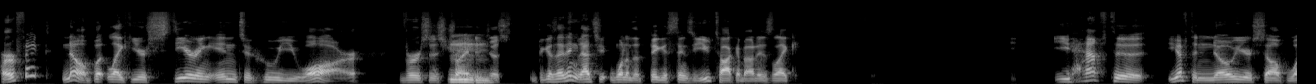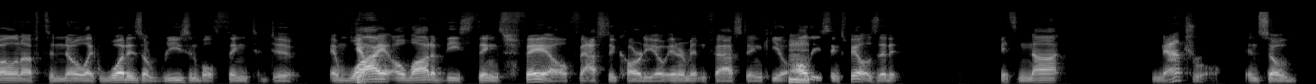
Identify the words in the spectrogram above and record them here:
perfect? No, but like you're steering into who you are versus trying mm. to just because I think that's one of the biggest things that you talk about is like you have to you have to know yourself well enough to know like what is a reasonable thing to do and why yeah. a lot of these things fail fasted cardio intermittent fasting keto mm. all these things fail is that it it's not natural and so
